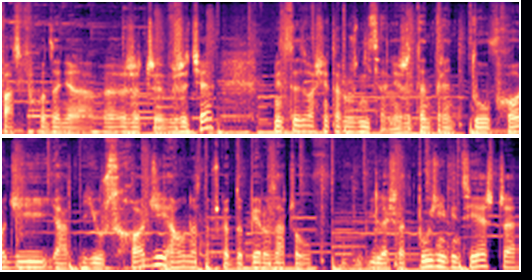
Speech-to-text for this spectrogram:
faz wchodzenia e, rzeczy w życie, więc to jest właśnie ta różnica, nie? że ten trend tu wchodzi, a już schodzi, a u nas na przykład dopiero zaczął ileś lat później, więc jeszcze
